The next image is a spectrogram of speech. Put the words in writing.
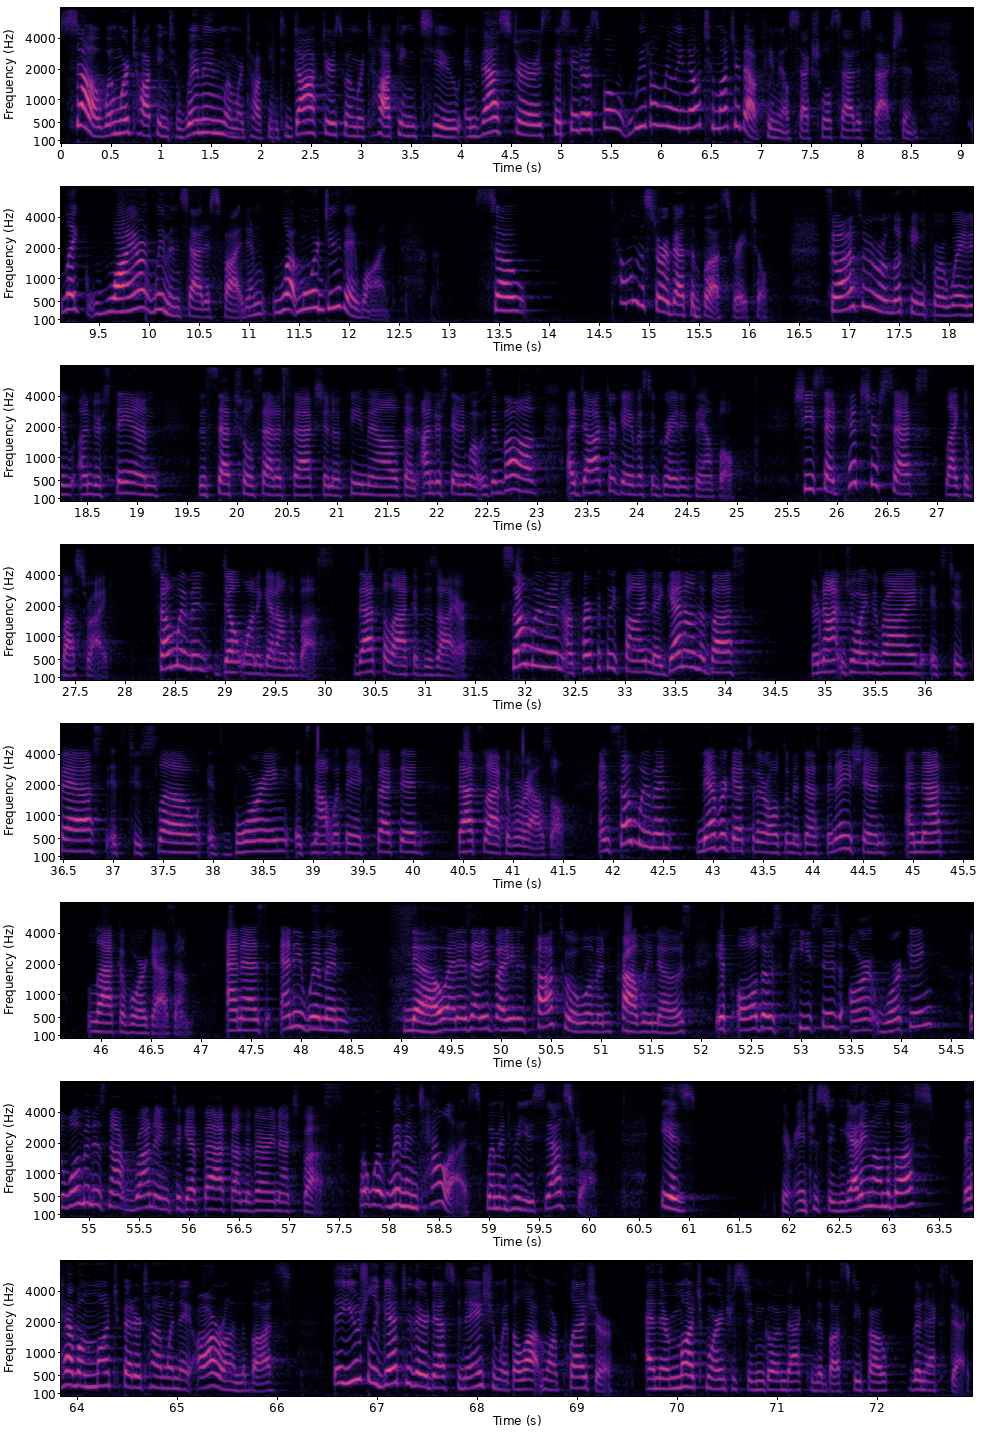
So, when we're talking to women, when we're talking to doctors, when we're talking to investors, they say to us, well, we don't really know too much about female sexual satisfaction. Like, why aren't women satisfied? And what more do they want? So, tell them the story about the bus, Rachel. So, as we were looking for a way to understand the sexual satisfaction of females and understanding what was involved, a doctor gave us a great example. She said, picture sex like a bus ride. Some women don't want to get on the bus. That's a lack of desire. Some women are perfectly fine. They get on the bus. They're not enjoying the ride. It's too fast. It's too slow. It's boring. It's not what they expected. That's lack of arousal. And some women never get to their ultimate destination, and that's lack of orgasm. And as any women know, and as anybody who's talked to a woman probably knows, if all those pieces aren't working, the woman is not running to get back on the very next bus. But what women tell us, women who use Zestra, is they're interested in getting on the bus. They have a much better time when they are on the bus. They usually get to their destination with a lot more pleasure, and they're much more interested in going back to the bus depot the next day.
